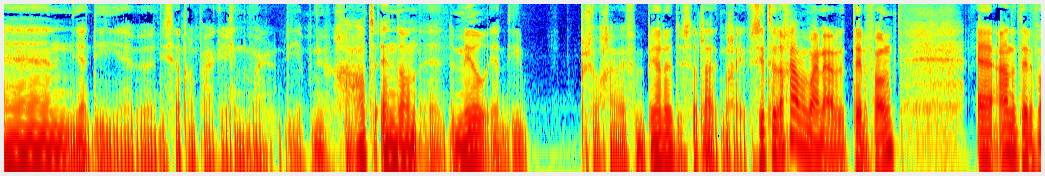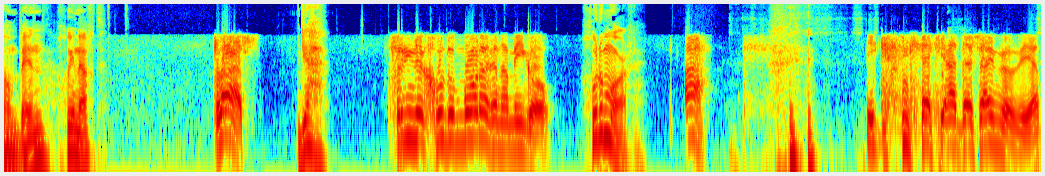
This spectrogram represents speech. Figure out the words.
En ja, die, hebben, die staat er een paar keer in, maar die heb ik nu gehad. En dan eh, de mail, ja, die persoon gaan we even bellen, dus dat laat ik nog even zitten. Dan gaan we maar naar de telefoon. Eh, aan de telefoon Ben. Goeienacht. Klaas, Ja, vriendelijk goedemorgen, amigo. goedemorgen. Ah, ik, ja, daar zijn we weer.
